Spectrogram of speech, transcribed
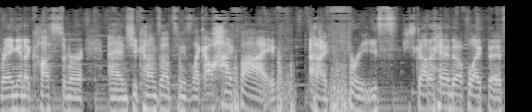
rang in a customer and she comes up to me, and she's like, oh, high five. And I freeze. She's got her hand up like this.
